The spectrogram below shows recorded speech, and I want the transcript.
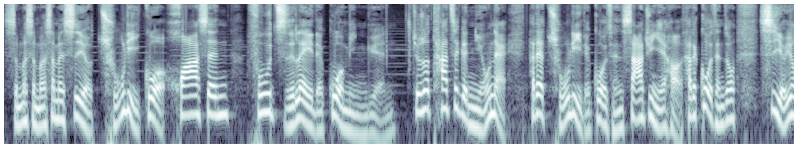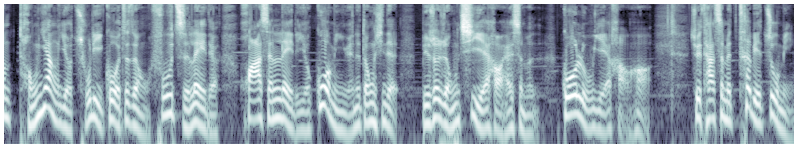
什么什么上面是有处理过花生麸质类的过敏原，就是说它这个牛奶，它在处理的过程杀菌也好，它的过程中是有用同样有处理过这种麸质类的花生类的有过敏原的东西的，比如说容器也好，还是什么锅炉也好哈，所以它上面特别注明，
